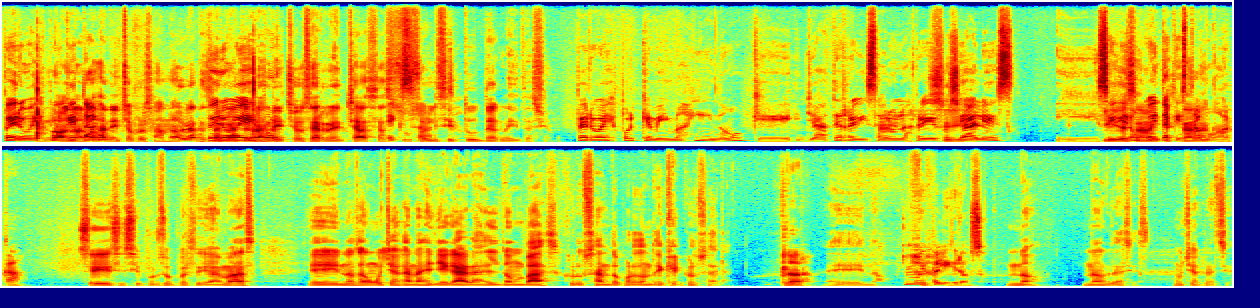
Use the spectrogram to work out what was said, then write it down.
Pero es porque no, no nos han dicho personas no gratas, pero nos han dicho se rechaza su solicitud de acreditación. Pero es porque me imagino que ya te revisaron las redes sociales y se dieron cuenta que, estamos acá. Sí, sí, sí, por supuesto. Y además, eh, no tengo muchas ganas de llegar al Donbass cruzando por donde hay que cruzar. Claro. Eh, no. Muy peligroso. No, no, gracias. Muchas gracias.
